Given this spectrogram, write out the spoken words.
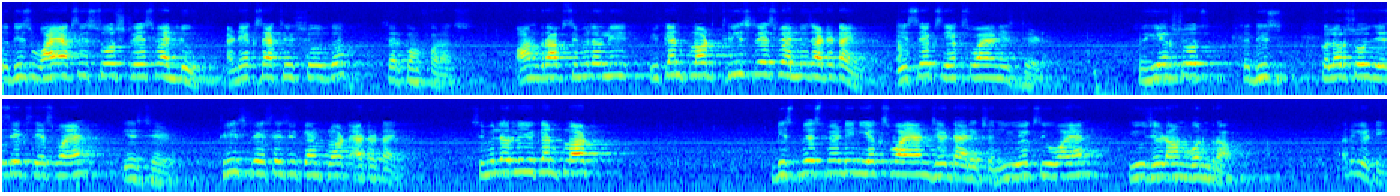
so this y axis shows stress value and x axis shows the circumference. On graph similarly you can plot three stress values at a time Sx, Xy and Sz. So here shows so this color shows Sx, Sy and Sz. Three stresses you can plot at a time. Similarly you can plot displacement in x, y and z direction ux, uy and uz on one graph. Are you getting?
